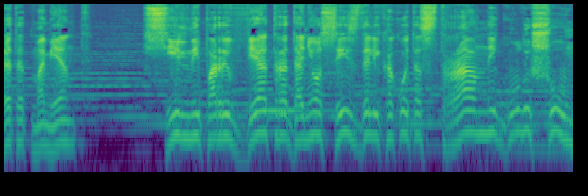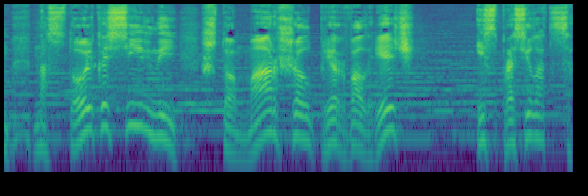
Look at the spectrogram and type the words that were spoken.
этот момент сильный порыв ветра донес издали какой-то странный гул и шум, настолько сильный, что маршал прервал речь и спросил отца.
